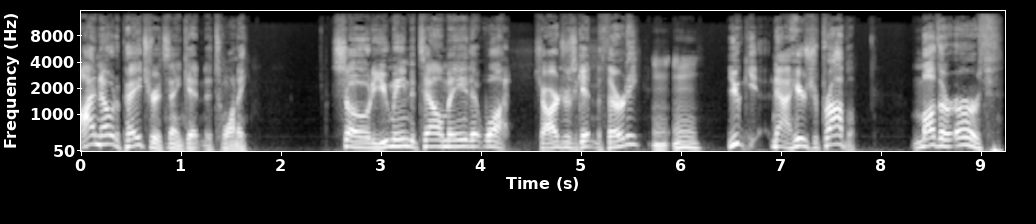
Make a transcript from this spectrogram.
I know the Patriots ain't getting to 20. So do you mean to tell me that what? Chargers getting to 30? Mm-mm. You now here's your problem. Mother Earth.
